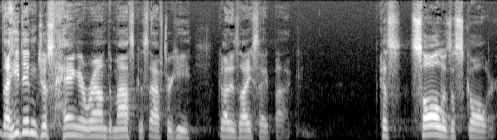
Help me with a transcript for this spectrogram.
that he didn't just hang around Damascus after he got his eyesight back. Because Saul is a scholar.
